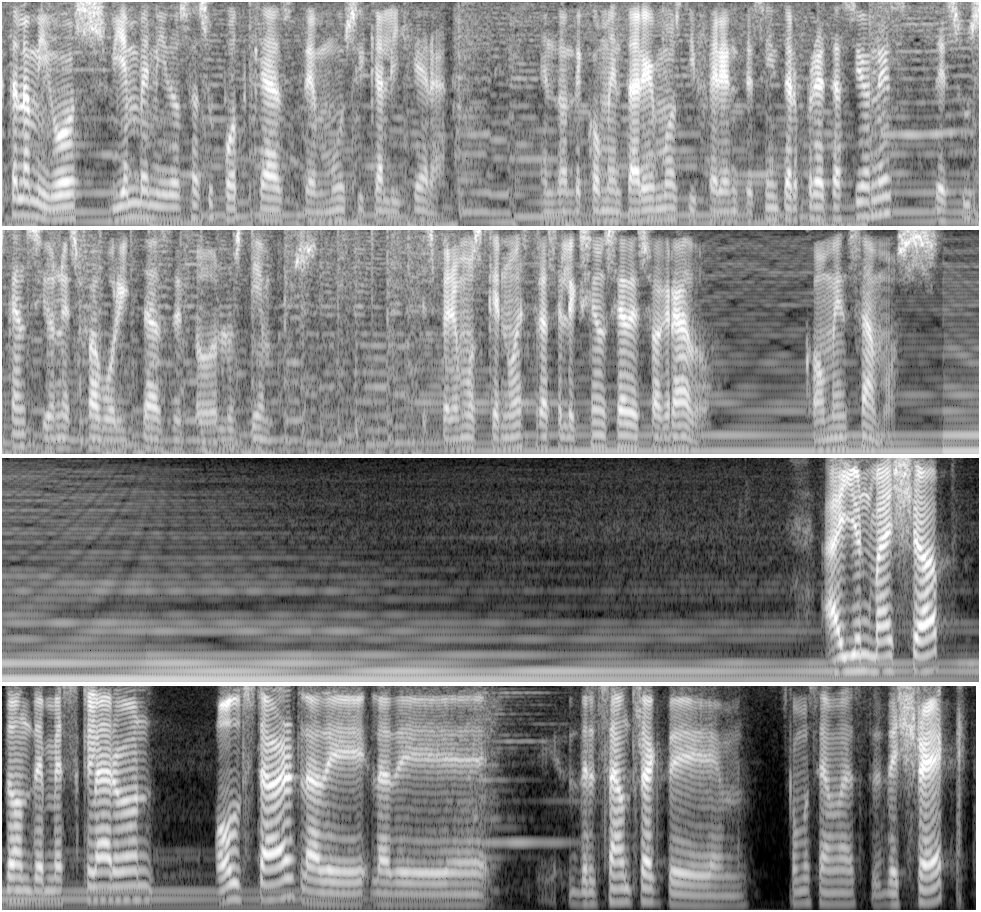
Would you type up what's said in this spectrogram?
¿Qué tal amigos? Bienvenidos a su podcast de música ligera, en donde comentaremos diferentes interpretaciones de sus canciones favoritas de todos los tiempos. Esperemos que nuestra selección sea de su agrado. Comenzamos. Hay un mashup donde mezclaron All Star, la de la de del soundtrack de ¿cómo se llama? este? De Shrek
